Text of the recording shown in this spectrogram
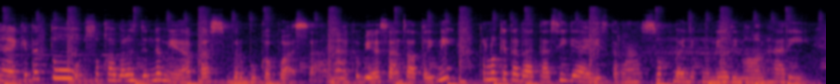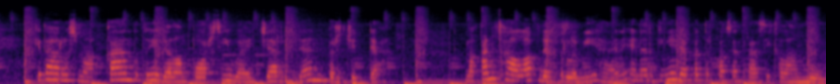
Nah, kita tuh suka balas dendam ya pas berbuka puasa. Nah, kebiasaan satu ini perlu kita batasi guys, termasuk banyak ngemil di malam hari. Kita harus makan tentunya dalam porsi wajar dan berjeda. Makan kalap dan berlebihan, energinya dapat terkonsentrasi ke lambung.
